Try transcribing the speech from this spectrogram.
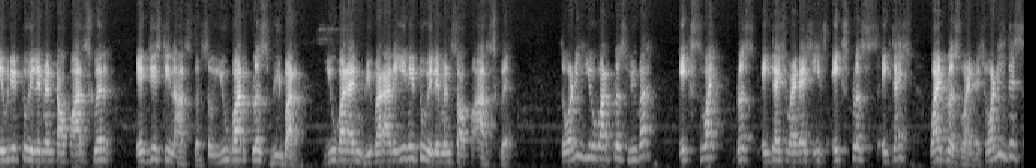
every two element of R square exists in R square. So U bar plus V bar u bar and v bar are any two elements of r square. So what is u bar plus v bar? xy plus x dash y dash is x plus x dash y plus y dash. What is this?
